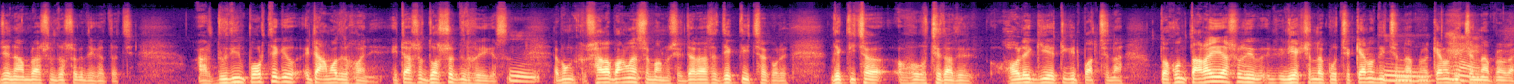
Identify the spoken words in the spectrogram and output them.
যে না আমরা আসলে দর্শককে দেখাতে চাচ্ছি। আর দুদিন পর থেকে এটা আমাদের হয়নি এটা আসলে দর্শকদের হয়ে গেছে। এবং সারা বাংলাদেশের মানুষের যারা আছে দেখতে ইচ্ছা করে দেখতে ইচ্ছা হচ্ছে তাদের হলে গিয়ে টিকিট পাচ্ছে না। তখন তারাই আসলে রিয়াকশনটা করছে কেন দিচ্ছেন না আপনারা কেন দিচ্ছেন না হ্যাঁ। আপনারা?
